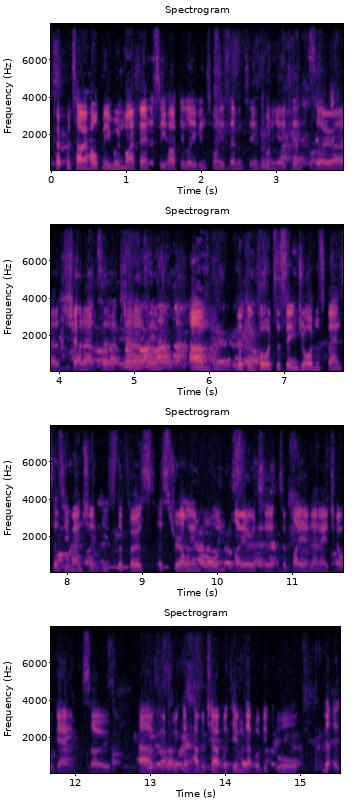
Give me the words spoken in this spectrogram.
Kopitar helped me win my fantasy hockey league in 2017, 2018. So uh, shout out to shout out to him. Um, looking forward to seeing Jordan Spence, as you mentioned. He's the first Australian-born player to, to play an NHL game. So uh, if we can have a chat with him, that would be cool. The,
